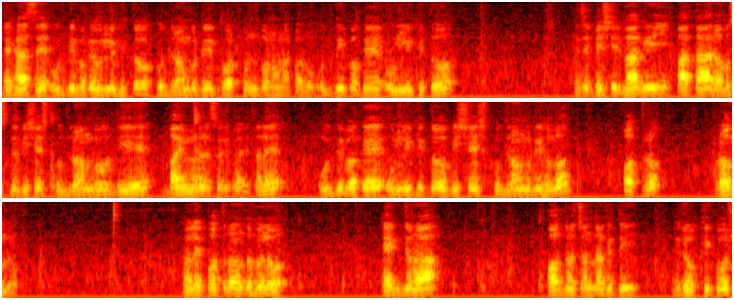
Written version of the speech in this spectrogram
লেখা আছে, উদ্দীপকে উল্লিখিত ক্ষুদ্রাঙ্গটির গঠন বর্ণনা করো। উদ্দীপকে উল্লিখিত যে বেশিরভাগই পাতার অবস্থিত বিশেষ ক্ষুদ্রাঙ্গ দিয়ে বায়ুমণ্ডলে ছড়িয়ে পড়ে তাহলে উদ্দীপকে উল্লিখিত বিশেষ ক্ষুদ্রাঙ্গটি হলো পত্র রন্ধ্র তাহলে পত্ররন্ধ্র হলো একজোড়া অর্ধচন্দ্রাকৃতি রক্ষীকোষ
